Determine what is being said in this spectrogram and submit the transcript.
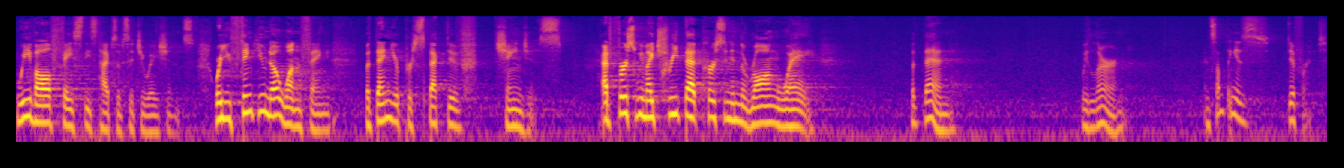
We've all faced these types of situations where you think you know one thing, but then your perspective changes. At first, we might treat that person in the wrong way, but then we learn, and something is different.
